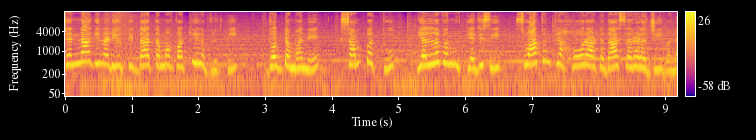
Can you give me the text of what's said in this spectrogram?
ಚೆನ್ನಾಗಿ ನಡೆಯುತ್ತಿದ್ದ ತಮ್ಮ ವಕೀಲ ವೃತ್ತಿ, ದೊಡ್ಡ ಮನೆ, ಸಂಪತ್ತು ಎಲ್ಲವನ್ನು ತ್ಯಜಿಸಿ ಸ್ವಾತಂತ್ರ್ಯ ಹೋರಾಟದ ಸರಳ ಜೀವನ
